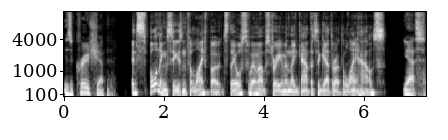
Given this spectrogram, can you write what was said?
Is a cruise ship. it's spawning season for lifeboats. They all swim upstream and they gather together at the lighthouse. Yes.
